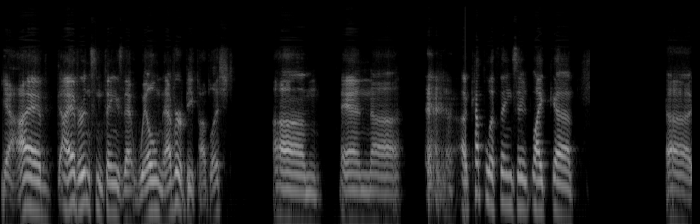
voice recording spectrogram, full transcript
yeah i have i have written some things that will never be published um and uh a couple of things like uh uh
